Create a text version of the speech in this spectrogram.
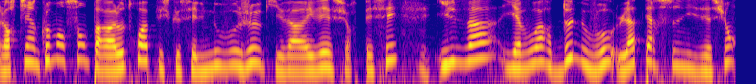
Alors tiens, commençons par Halo 3 puisque c'est le nouveau jeu qui va arriver sur PC. Il va y avoir de nouveau la personnalisation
